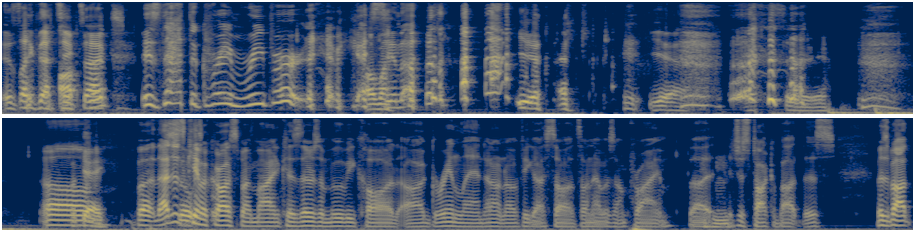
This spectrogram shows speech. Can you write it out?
it's like that TikTok. Optimus? Is that the Grim Reaper? Have you guys Oh seen that? Yeah. yeah. Um, Okay, But that just so- came across my mind because there's a movie called uh, Greenland. I don't know if you guys saw it. It's on Amazon Prime, but Mhm. it just talk about this. It was about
